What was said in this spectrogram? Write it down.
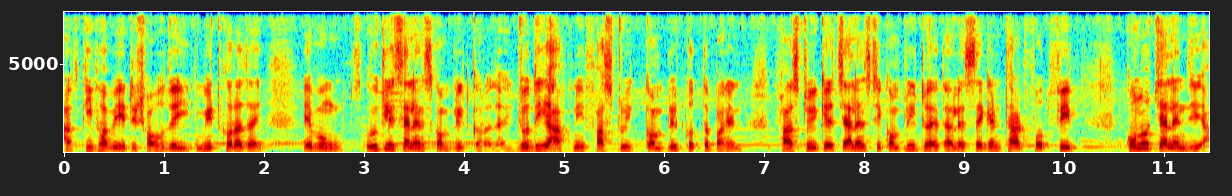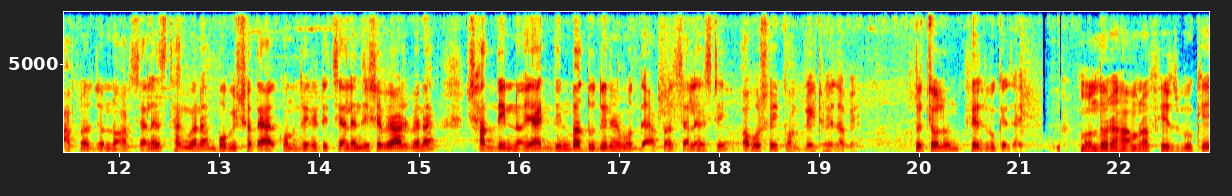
আর কীভাবে এটি সহজেই মিট করা যায় এবং উইকলি চ্যালেঞ্জ কমপ্লিট করা যায়। যদি আপনি ফার্স্ট উইক কমপ্লিট করতে পারেন ফার্স্ট উইকের চ্যালেঞ্জটি কমপ্লিট হয়, তাহলে সেকেন্ড থার্ড ফোর্থ ফিফথ কোনো চ্যালেঞ্জই আপনার জন্য আর চ্যালেঞ্জ থাকবে না। ভবিষ্যতে আর কোনো দিন এটি চ্যালেঞ্জ হিসেবে আসবে না। সাত দিন নয়, একদিন বা দুদিনের মধ্যে আপনার চ্যালেঞ্জটি অবশ্যই কমপ্লিট হয়ে যাবে। তো চলুন ফেসবুকে যাই। বন্ধুরা, আমরা ফেসবুকে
